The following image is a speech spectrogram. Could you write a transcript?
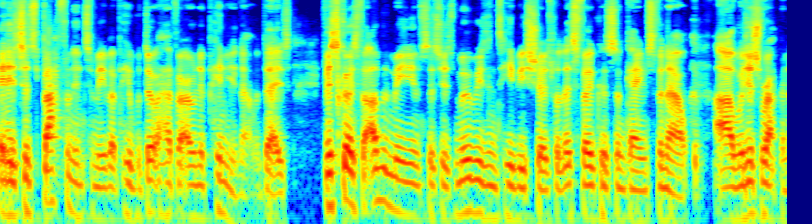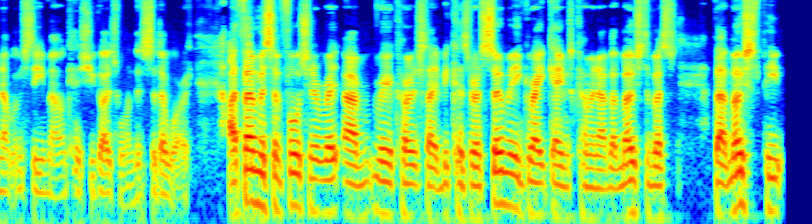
It is just baffling to me that people don't have their own opinion nowadays. This goes for other mediums such as movies and TV shows, but let's focus on games for now. Uh, we're just wrapping up with this email in case you guys wondered, so don't worry. I found this unfortunate re- um, reoccurrence late because there are so many great games coming out that most of us, that most pe-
